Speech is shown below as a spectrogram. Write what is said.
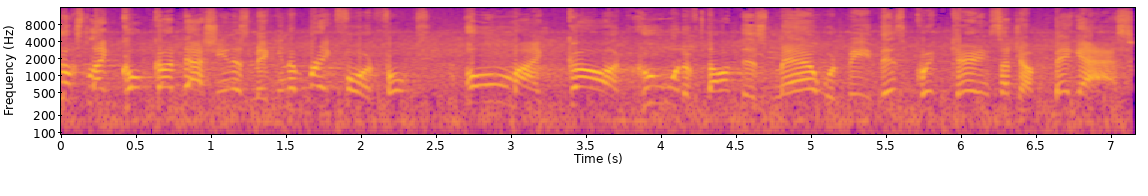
looks like Colt Kardashian is making a break for it, folks. Oh my god, who would have thought this mare would be this quick carrying such a big ass?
